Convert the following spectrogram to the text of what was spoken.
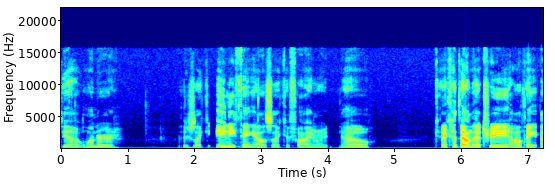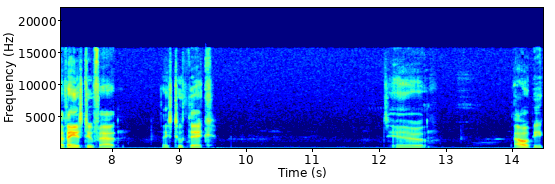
Yeah, I wonder there's like anything else I could find right now. Can I cut down that tree? I don't think I think it's too fat. I think it's too thick. Dude. That would be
